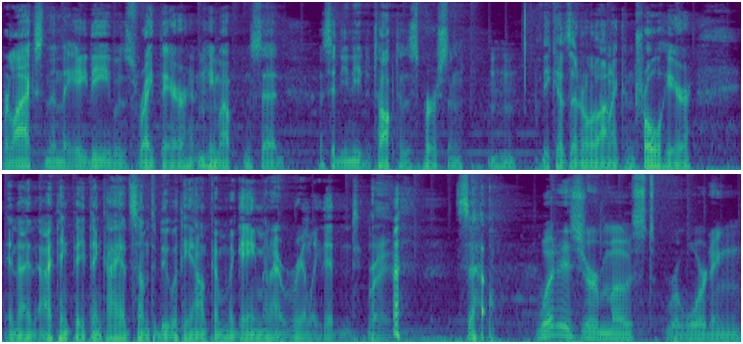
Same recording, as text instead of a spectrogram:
relax." And then the AD was right there and came mm-hmm. up and said, "I said you need to talk to this person mm-hmm. because they're not of control here." And I, I think they think I had something to do with the outcome of the game, and I really didn't. Right. So, what is your most rewarding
